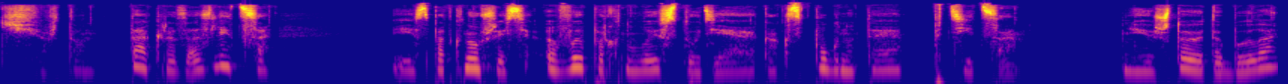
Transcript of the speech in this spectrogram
Черт, он так разозлится. И, споткнувшись, выпорхнула из студии, как спугнутая птица. И что это было?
